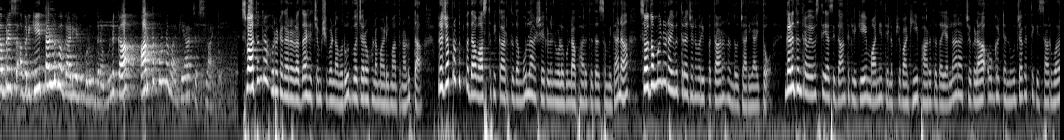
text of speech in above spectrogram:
ತಬ್ರೆಸ್ ಅವರಿಗೆ ತಳ್ಳುವ ಗಾಡಿಯನ್ನು ಕೊಡುವುದರ ಮೂಲಕ ಅರ್ಥಪೂರ್ಣವಾಗಿ ಆಚರಿಸಲಾಯಿತು. ಸ್ವಾತಂತ್ರ್ಯ ಹೋರಾಟಗಾರರಾದ ಎಚ್ ಎಂ ಶಿವಣ್ಣ ಅವರು ಧ್ವಜಾರೋಹಣ ಮಾಡಿ ಮಾತನಾಡುತ್ತಾ, ಪ್ರಜಾಪ್ರಭುತ್ವದ ವಾಸ್ತವಿಕ ಅರ್ಥದ ಮೂಲ ಆಶಯಗಳನ್ನು ಒಳಗೊಂಡ ಭಾರತದ ಸಂವಿಧಾನ ಸಾವಿರದ ಒಂಬೈನೂರ ಐವತ್ತರ ಜನವರಿ ಇಪ್ಪತ್ತಾರರಂದು ಜಾರಿಯಾಯಿತು. ಗಣತಂತ್ರ ವ್ಯವಸ್ಥೆಯ ಸಿದ್ಧಾಂತಗಳಿಗೆ ಮಾನ್ಯತೆ ಲಭ್ಯವಾಗಿ ಭಾರತದ ಎಲ್ಲಾ ರಾಜ್ಯಗಳ ಒಗ್ಗಟ್ಟನ್ನು ಜಗತ್ತಿಗೆ ಸಾರುವ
